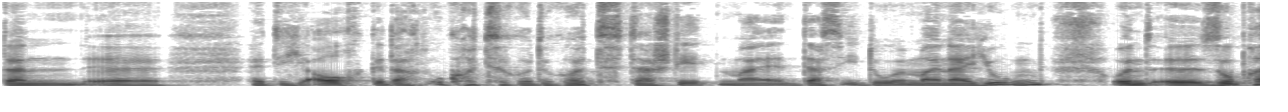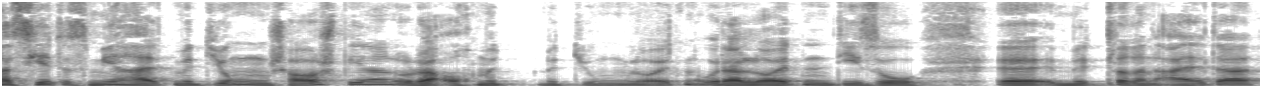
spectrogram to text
dann äh, hätte ich auch gedacht, oh Gott, oh Gott, oh Gott, da steht mein, das Idol meiner Jugend. Und äh, so passiert es mir halt mit jungen Schauspielern oder auch mit, mit jungen Leuten oder Leuten, die so äh, im mittleren Alter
